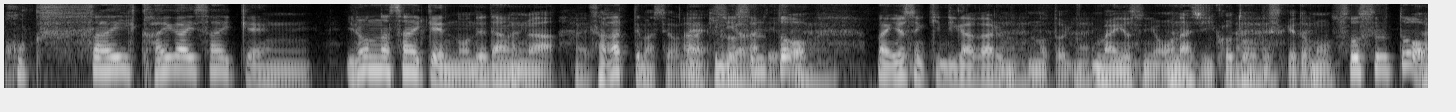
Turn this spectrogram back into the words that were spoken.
国際海外債券いろんな債券の値段が下がってますよね。はい、そうすると、まあ、要するに金利が上がるのと、まあ、要するに同じことですけども、そうすると、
